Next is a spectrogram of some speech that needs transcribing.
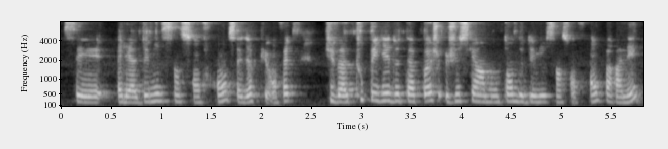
c'est, elle est à 2500 francs, c'est-à-dire qu'en fait, tu vas tout payer de ta poche jusqu'à un montant de 2500 francs par année.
